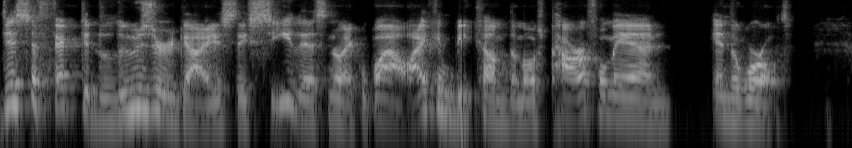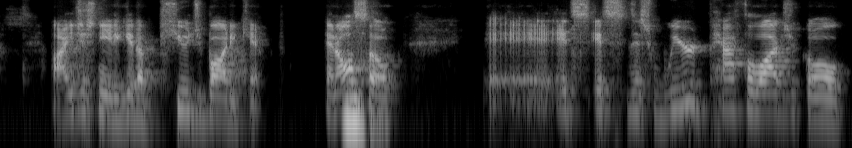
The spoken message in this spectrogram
disaffected loser guys, they see this and they're like, wow, I can become the most powerful man in the world. I just need to get a huge body count. And mm-hmm. also. It's it's this weird pathological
